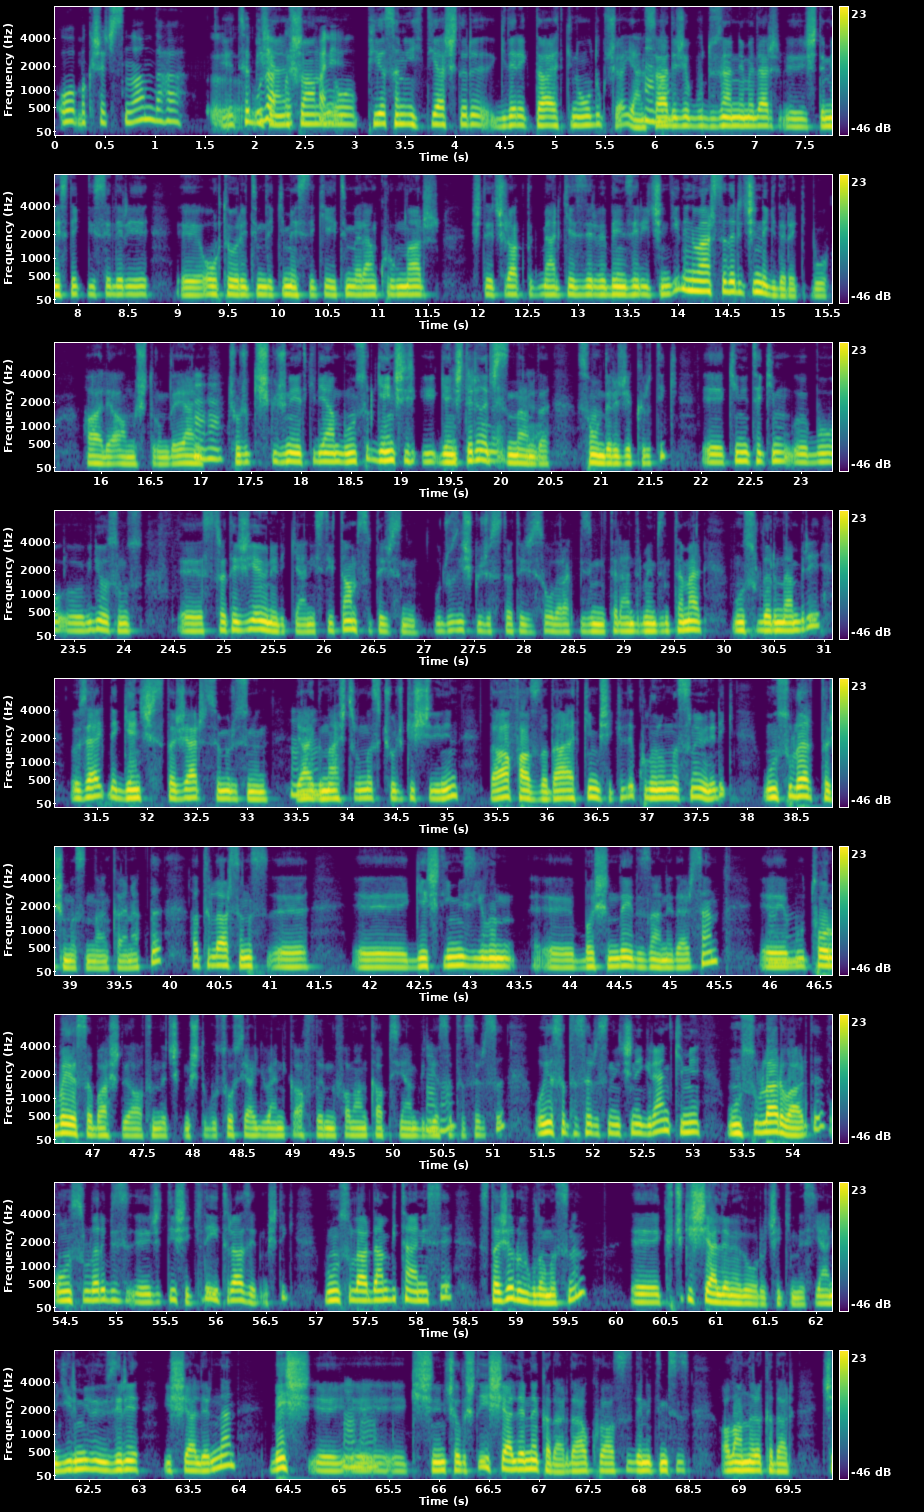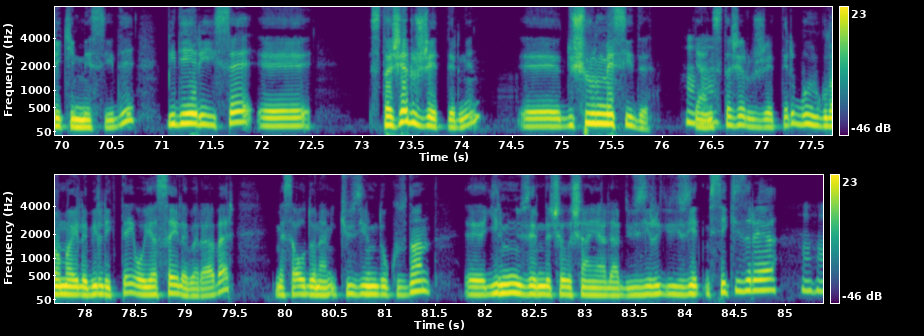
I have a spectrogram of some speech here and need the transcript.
o bakış açısından daha e, E, tabii yani şu an hani o piyasanın ihtiyaçları giderek daha etkin oldukça yani sadece bu düzenlemeler e, işte meslek liseleri, e, orta öğretimdeki mesleki eğitim veren kurumlar, işte çıraklık merkezleri ve benzeri için değil üniversiteler için de giderek bu hale almış durumda. Yani çocuk iş gücünü etkileyen bu unsur genç gençlerin gücünü açısından da son derece kritik. E, ki nitekim e, bu e, biliyorsunuz e, stratejiye yönelik yani istihdam stratejisinin ucuz iş gücü stratejisi olarak bizim nitelendirmemizin temel unsurlarından biri özellikle genç stajyer sömürüsünün yaygınlaştırılması çocuk işçiliğinin daha fazla daha etkin bir şekilde kullanılmasına yönelik unsurlar taşımasından kaynaklı. Hatırlarsanız e, e, geçtiğimiz yılın e, başındaydı zannedersem. E, Bu torba yasa başlığı altında çıkmıştı. Bu sosyal güvenlik aflarını falan kapsayan bir yasa tasarısı. O yasa tasarısının içine giren kimi unsurlar vardı. O unsurları biz e, ciddi şekilde itiraz etmiştik. Bu unsurlardan bir tanesi stajyer uygulamasının e, küçük iş yerlerine doğru çekilmesi. Yani 20 ve üzeri iş yerlerinden 5 e, e, kişinin çalıştığı iş yerlerine kadar daha kuralsız denetimsiz alanlara kadar çekilmesiydi. Bir diğeri ise e, stajyer ücretlerinin e, düşürülmesiydi. Yani stajyer ücretleri bu uygulamayla birlikte o yasayla beraber mesela o dönem 229'dan e, 20'nin üzerinde çalışan yerlerde 100 178 liraya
